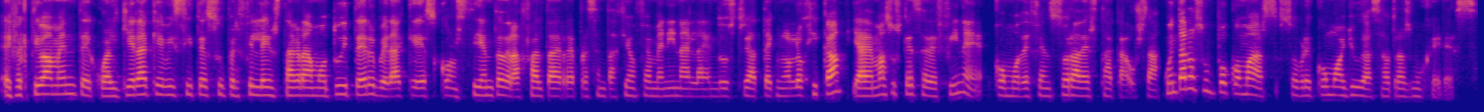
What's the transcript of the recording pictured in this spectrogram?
Efectivamente, cualquiera que visite su perfil de Instagram o Twitter verá que es consciente de la falta de representación femenina en la industria tecnológica y además usted se define como defensora de esta causa. Cuéntanos un poco más sobre cómo ayudas a otras mujeres.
